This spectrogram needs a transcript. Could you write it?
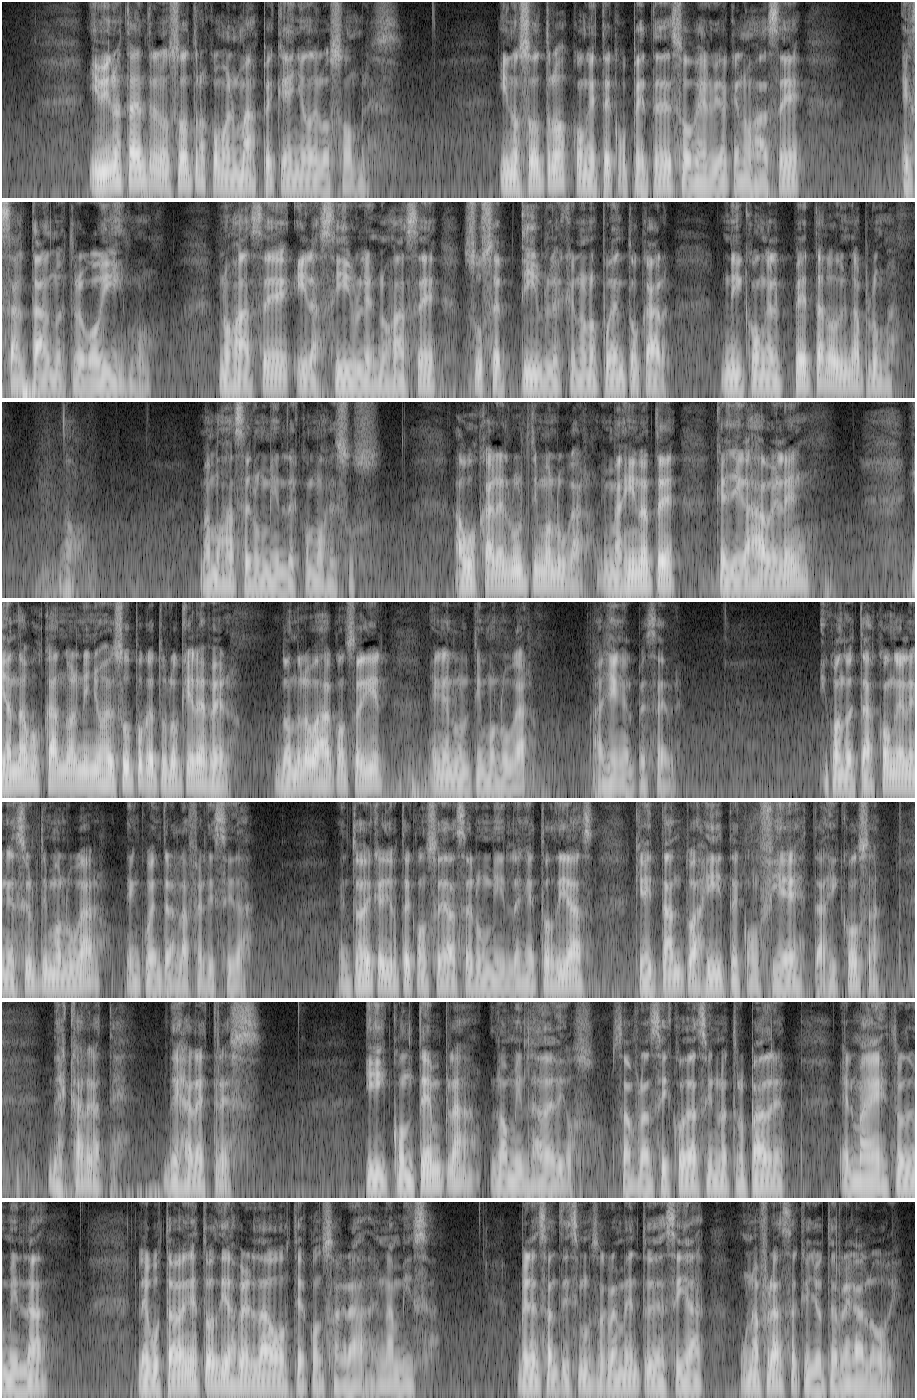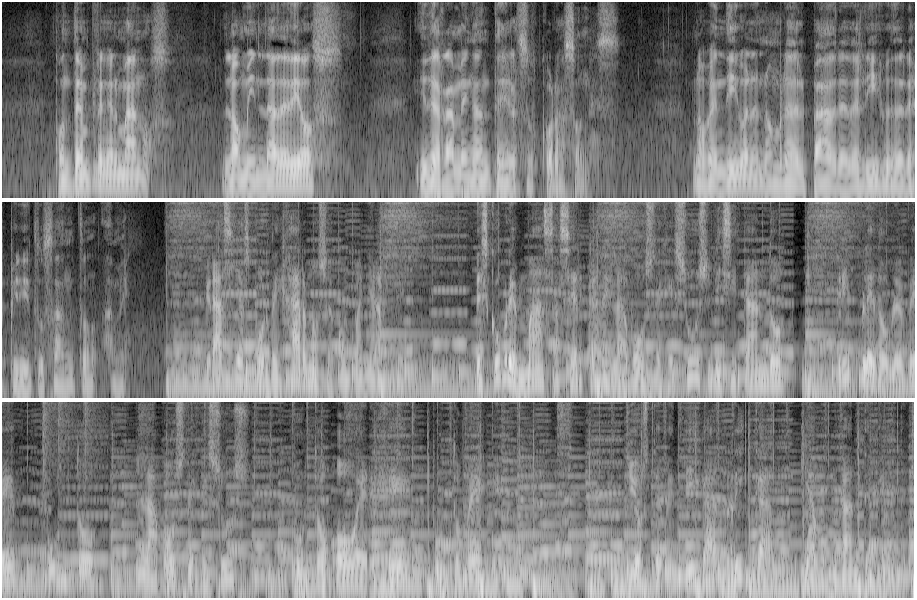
Y vino a estar entre nosotros como el más pequeño de los hombres. Y nosotros con este copete de soberbia que nos hace exaltar nuestro egoísmo, nos hace irascibles, nos hace susceptibles, que no nos pueden tocar ni con el pétalo de una pluma. No. Vamos a ser humildes como Jesús. A buscar el último lugar. Imagínate que llegas a Belén y andas buscando al niño Jesús porque tú lo quieres ver. ¿Dónde lo vas a conseguir? En el último lugar, allí en el pesebre. Y cuando estás con Él en ese último lugar, encuentras la felicidad. Entonces que Dios te conceda ser humilde. En estos días que hay tanto agite con fiestas y cosas, descárgate, deja el estrés y contempla la humildad de Dios. San Francisco de Asís, nuestro Padre, el Maestro de humildad, le gustaba en estos días ver la hostia consagrada en la misa, ver el Santísimo Sacramento y decía una frase que yo te regalo hoy. Contemplen, hermanos, la humildad de Dios y derramen ante Él sus corazones. Los bendigo en el nombre del Padre, del Hijo y del Espíritu Santo. Amén. Gracias por dejarnos acompañarte. Descubre más acerca de la voz de Jesús visitando www.lavozdejesús.org.be. Dios te bendiga rica y abundantemente.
